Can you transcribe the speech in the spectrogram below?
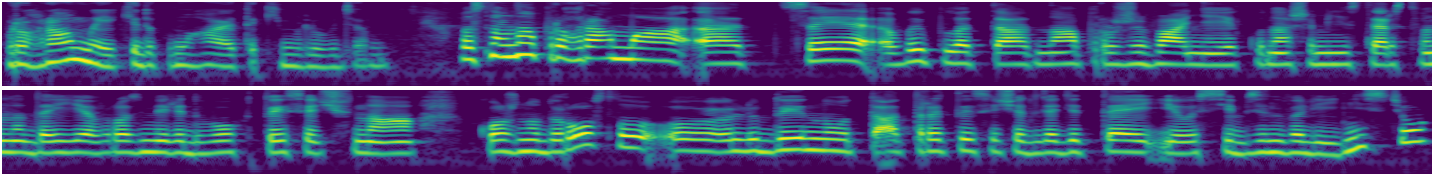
програми, які допомагають таким людям? Основна програма е, це виплата на проживання, яку наше міністерство надає в розмірі 2 тисяч на кожну дорослу людину та 3 тисячі для дітей і осіб з інвалідністю.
